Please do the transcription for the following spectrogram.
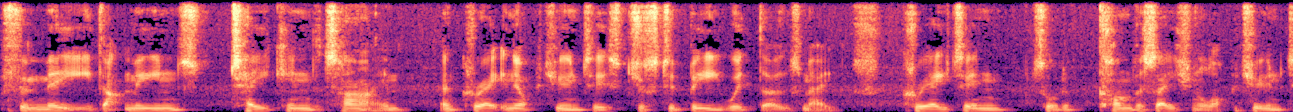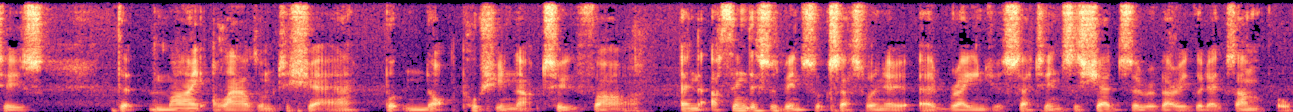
for me, that means taking the time and creating the opportunities just to be with those mates, creating sort of conversational opportunities that might allow them to share, but not pushing that too far. And I think this has been successful in a, a, range of settings. The sheds are a very good example.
